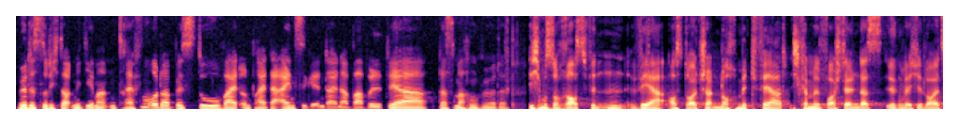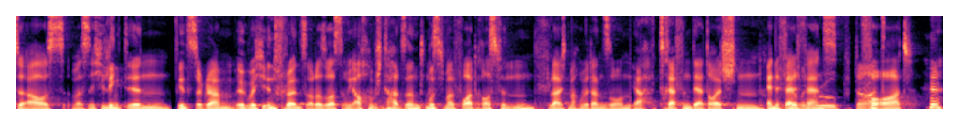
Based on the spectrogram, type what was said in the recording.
Würdest du dich dort mit jemandem treffen oder bist du weit und breit der Einzige in deiner Bubble, der das machen würde? Ich muss noch rausfinden, wer aus Deutschland noch mitfährt. Ich kann mir vorstellen, dass irgendwelche Leute aus, was nicht, LinkedIn, Instagram, irgendwelche Influencer oder sowas irgendwie auch im Start sind. Muss ich mal vor Ort rausfinden. Vielleicht machen wir dann so ein ja, Treffen der deutschen NFL-Fans vor Ort.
